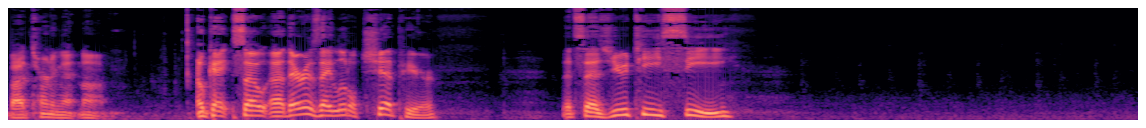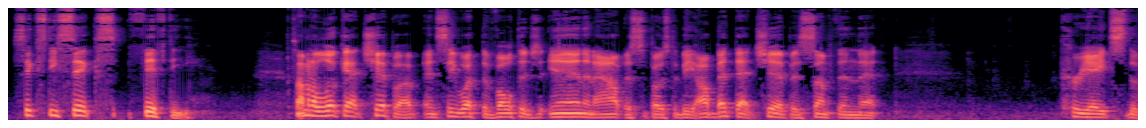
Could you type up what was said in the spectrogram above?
by turning that knob. Okay, so uh, there is a little chip here that says UTC 6650. So I'm going to look at chip up and see what the voltage in and out is supposed to be. I'll bet that chip is something that creates the,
